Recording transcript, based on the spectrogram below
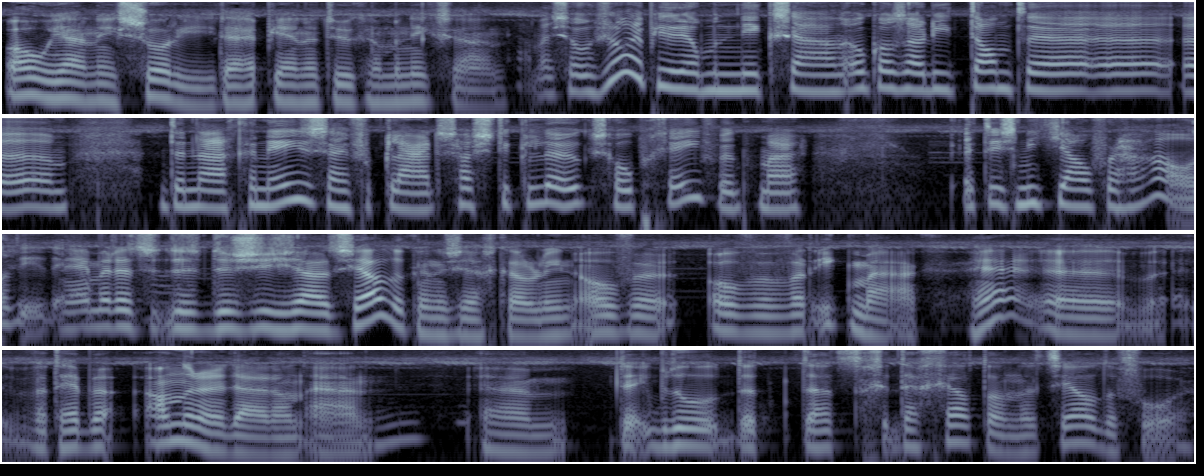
Oh ja, nee, sorry. Daar heb jij natuurlijk helemaal niks aan. Ja, maar sowieso heb je er helemaal niks aan. Ook al zou die tante eh, ehm, daarna genezen zijn verklaard. Dat is hartstikke leuk, is hoopgevend, maar het is niet jouw verhaal. Nee, maar dat, dus, dus je zou hetzelfde kunnen zeggen, Caroline, over, over wat ik maak. Hè? Eh, wat hebben anderen daar dan aan? Ehm, de- ik bedoel, dat, dat, daar geldt dan hetzelfde voor.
